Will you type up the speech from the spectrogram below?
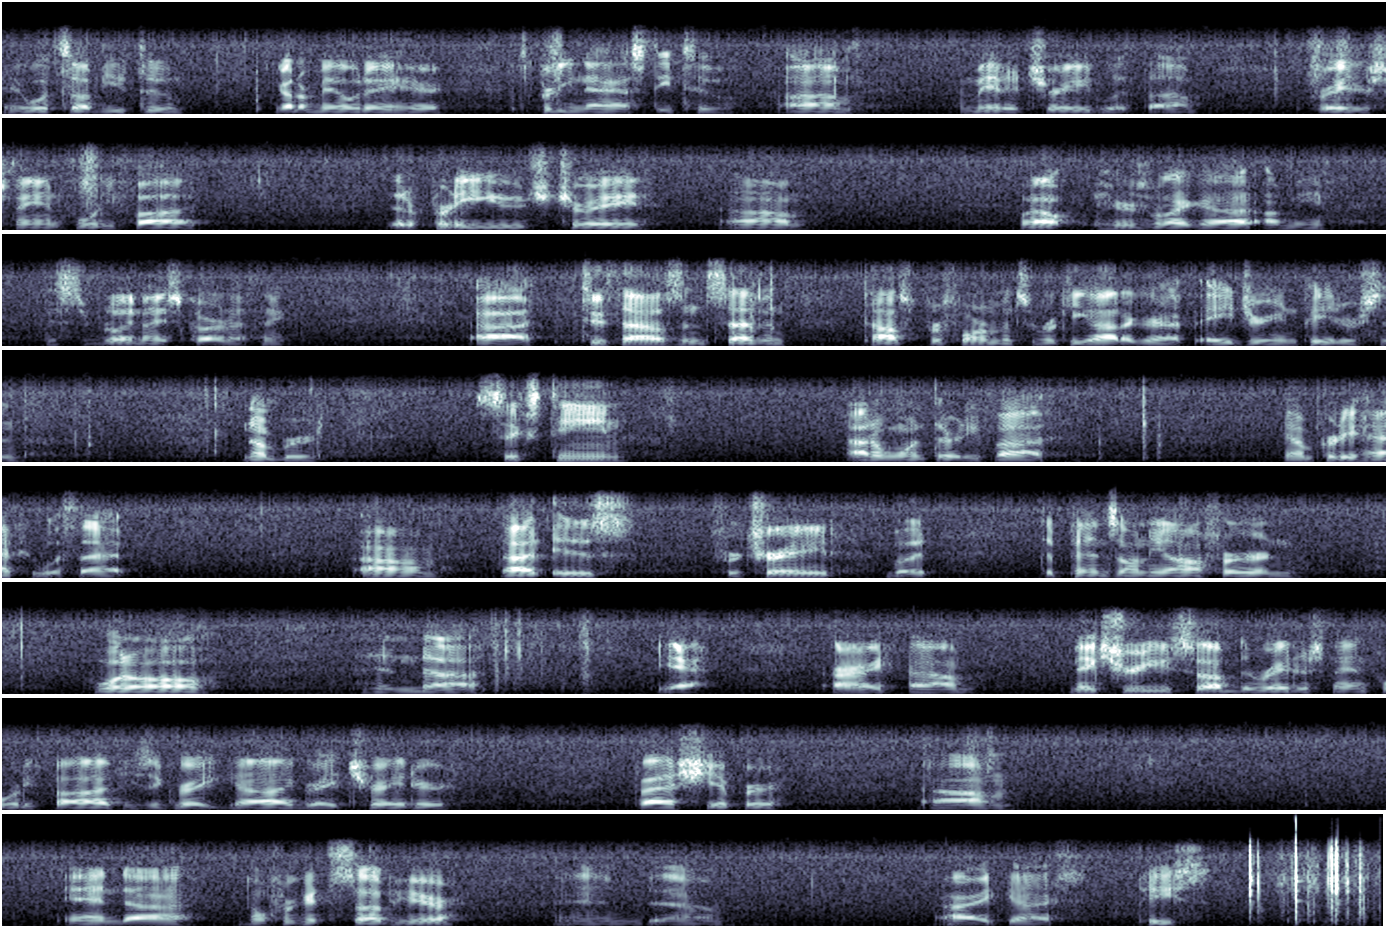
Hey, what's up, YouTube? Got a mail day here. It's pretty nasty too. Um, I made a trade with um, Raiders fan 45. Did a pretty huge trade. Um, well, here's what I got. I mean, this is a really nice card, I think. Uh, 2007 Topps Performance Rookie Autograph, Adrian Peterson, numbered 16 out of 135. Yeah, I'm pretty happy with that. Um, that is for trade, but depends on the offer and what all. And uh, yeah, all right. Um, make sure you sub the Raiders fan 45. He's a great guy, great trader, fast shipper. Um, and uh, don't forget to sub here. And um, all right, guys, peace.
